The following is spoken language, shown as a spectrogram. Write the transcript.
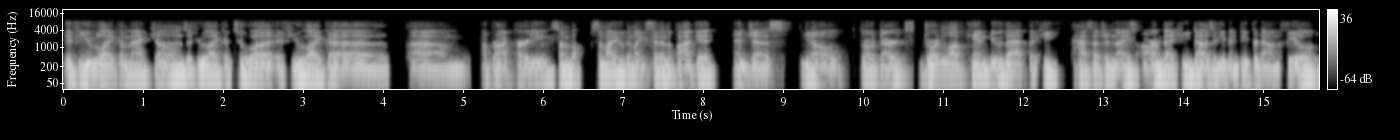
If you like a Mac Jones, if you like a Tua, if you like a um a Brock Purdy, some somebody who can like sit in the pocket and just you know throw darts. Jordan Love can do that, but he has such a nice arm that he does it even deeper down the field,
